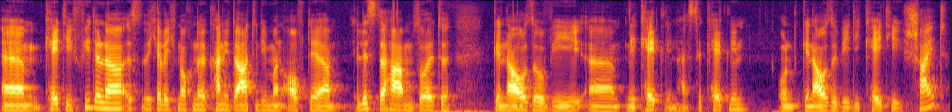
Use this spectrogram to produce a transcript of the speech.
Ähm, Katie Fiedeler ist sicherlich noch eine Kandidatin, die man auf der Liste haben sollte. Genauso wie, ähm, nee, Caitlin heißt sie, Caitlin. Und genauso wie die Katie Scheid,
